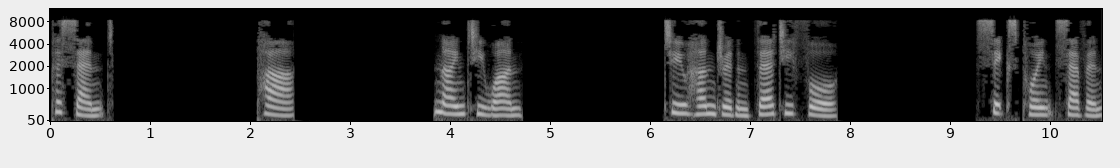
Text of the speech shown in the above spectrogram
percent par 91 234 6.7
